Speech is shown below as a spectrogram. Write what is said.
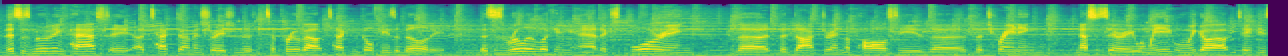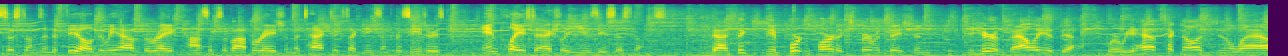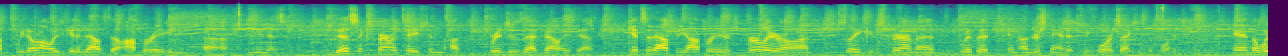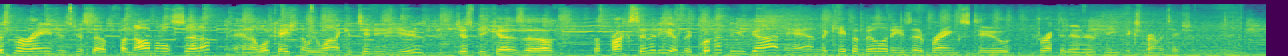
This is moving past a, a tech demonstration to, to prove out technical feasibility. This is really looking at exploring the, the doctrine, the policy, the, the training necessary when we, when we go out and take these systems into field, do we have the right concepts of operation, the tactics, techniques, and procedures in place to actually use these systems? Yeah, I think the important part of experimentation, you hear of valley of death, where we have technologies in the lab, we don't always get it out to operating uh, units. This experimentation bridges that valley of death, gets it out to the operators earlier on so they can experiment with it and understand it before it's actually deployed. And the White Sands Range is just a phenomenal setup and a location that we want to continue to use just because of the proximity of the equipment that you've got and the capabilities that it brings to directed energy experimentation.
